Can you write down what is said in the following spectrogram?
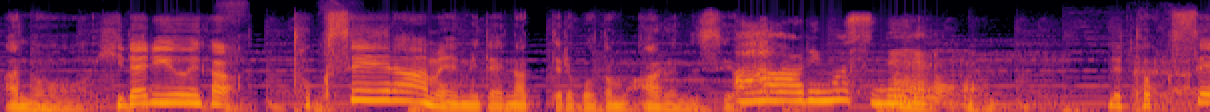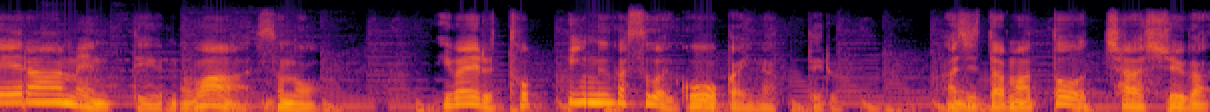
あの、左上が特製ラーメンみたいになってることもあるんですよ。ああ、ありますね。で、特製ラーメンっていうのは、その、いわゆるトッピングがすごい豪華になってる。味玉とチャーシューが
